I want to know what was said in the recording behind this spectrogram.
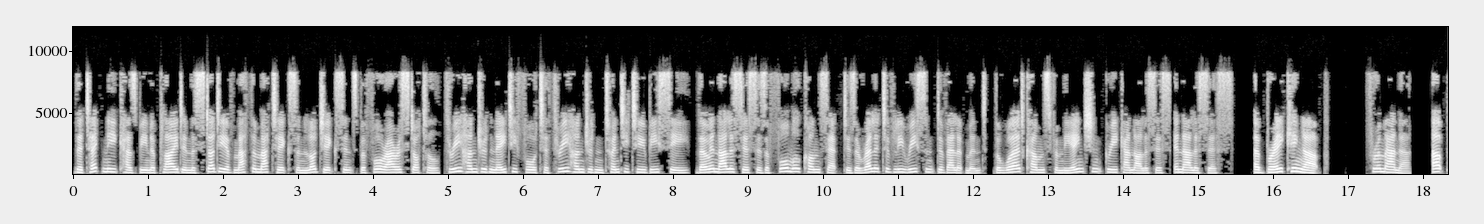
The technique has been applied in the study of mathematics and logic since before Aristotle 384 to 322 BC. Though analysis as a formal concept is a relatively recent development, the word comes from the ancient Greek analysis, analysis, a breaking up, from ana, up,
